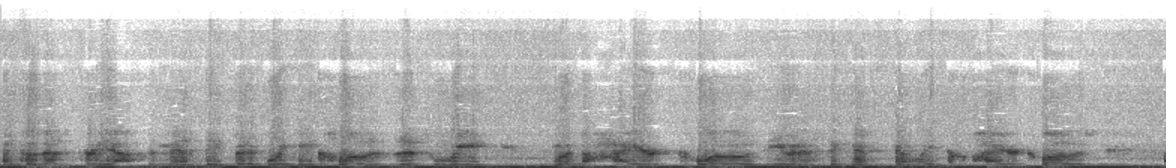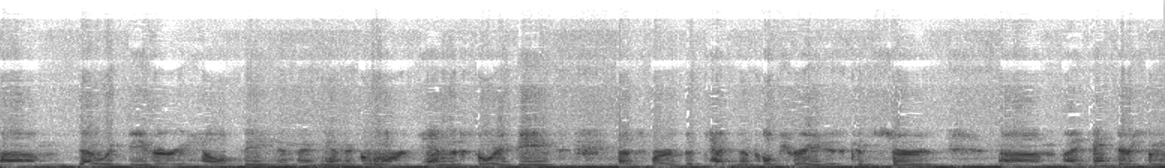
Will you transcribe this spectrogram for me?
and so that's pretty optimistic. But if we can close this week with a higher close, even a significantly higher close, um, that would be very healthy in the in the corn and the soybeans as far as the technical trade is concerned. Um, I think there's some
